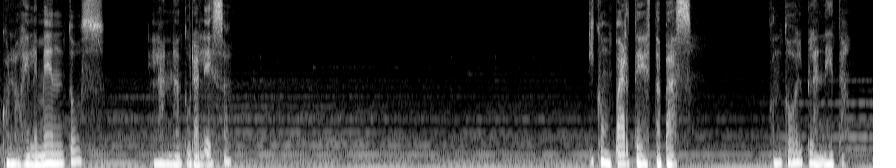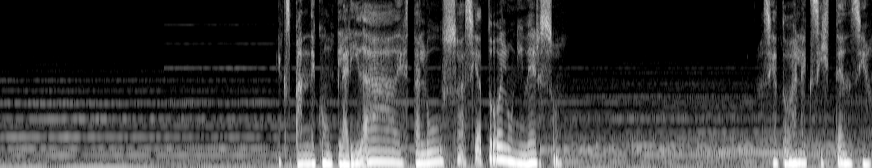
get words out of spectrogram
con los elementos, la naturaleza. Y comparte esta paz con todo el planeta. Expande con claridad esta luz hacia todo el universo, hacia toda la existencia.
